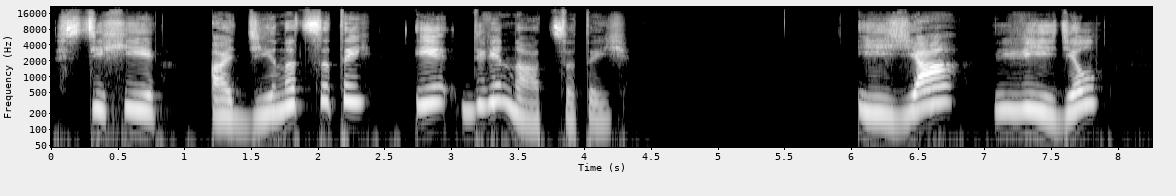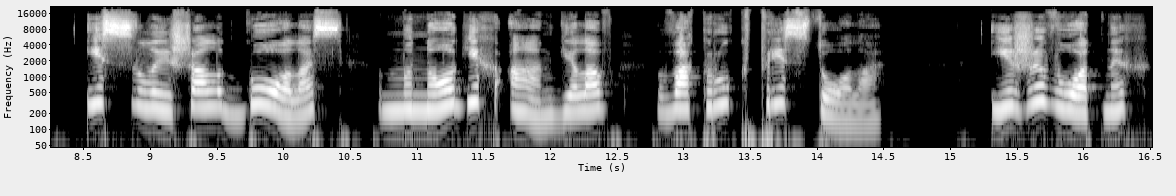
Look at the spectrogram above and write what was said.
Стихи 11 и 12. И я видел и слышал голос многих ангелов вокруг престола, и животных,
